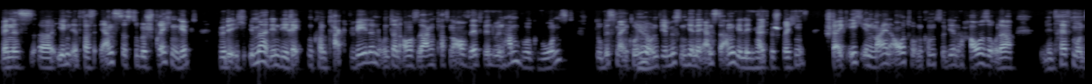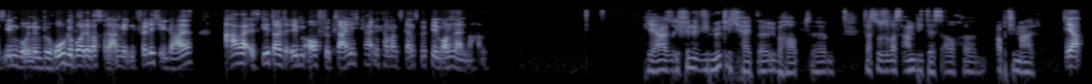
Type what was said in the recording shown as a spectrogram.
Wenn es äh, irgendetwas Ernstes zu besprechen gibt, würde ich immer den direkten Kontakt wählen und dann auch sagen, pass mal auf, selbst wenn du in Hamburg wohnst, du bist mein Kunde ja. und wir müssen hier eine ernste Angelegenheit besprechen, steige ich in mein Auto und komme zu dir nach Hause oder wir treffen uns irgendwo in einem Bürogebäude, was wir da anmieten, völlig egal. Aber es geht halt eben auch für Kleinigkeiten, kann man es ganz bequem online machen. Ja, also ich finde die Möglichkeit äh, überhaupt, äh, dass du sowas anbietest, auch äh, optimal. Ja.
